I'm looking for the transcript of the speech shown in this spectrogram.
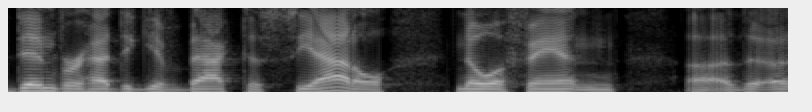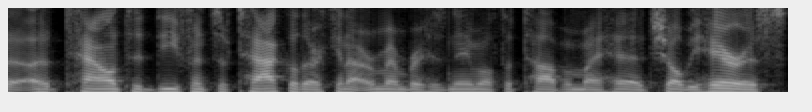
Denver had to give back to Seattle, Noah Fant and uh, the, a, talented defensive tackle there, I cannot remember his name off the top of my head, Shelby Harris,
